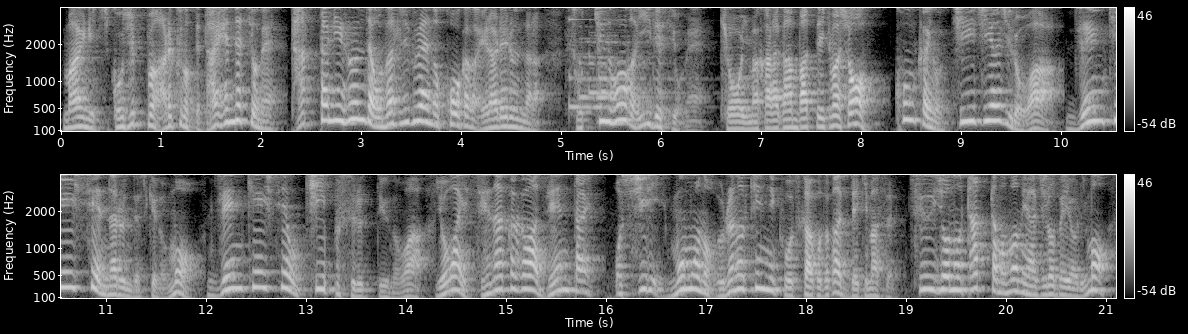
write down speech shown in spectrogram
毎日50分歩くのって大変ですよね。たった2分で同じぐらいの効果が得られるんなら、そっちの方がいいですよね。今日今から頑張っていきましょう。今回の T 字矢印は前傾姿勢になるんですけども、前傾姿勢をキープするっていうのは弱い背中側全体、お尻、ももの裏の筋肉を使うことができます。通常の立ったままの矢印よりも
